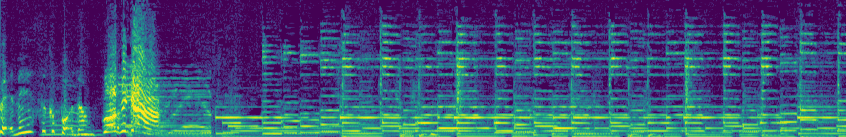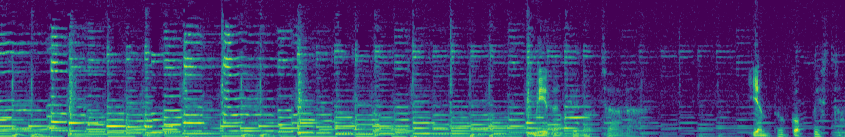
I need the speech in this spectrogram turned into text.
పెనేసుకుపోదాం ఎంతో గొప్ప ఇష్టం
